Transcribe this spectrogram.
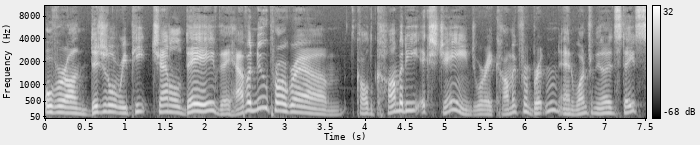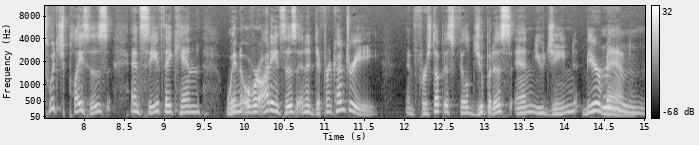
Over on Digital Repeat Channel Dave, they have a new program. It's called Comedy Exchange, where a comic from Britain and one from the United States switch places and see if they can win over audiences in a different country. And first up is Phil Jupitus and Eugene Mirman. Hmm.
